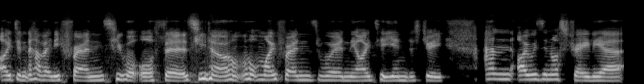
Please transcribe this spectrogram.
I didn't have any friends who were authors. You know, all my friends were in the IT industry. And I was in Australia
